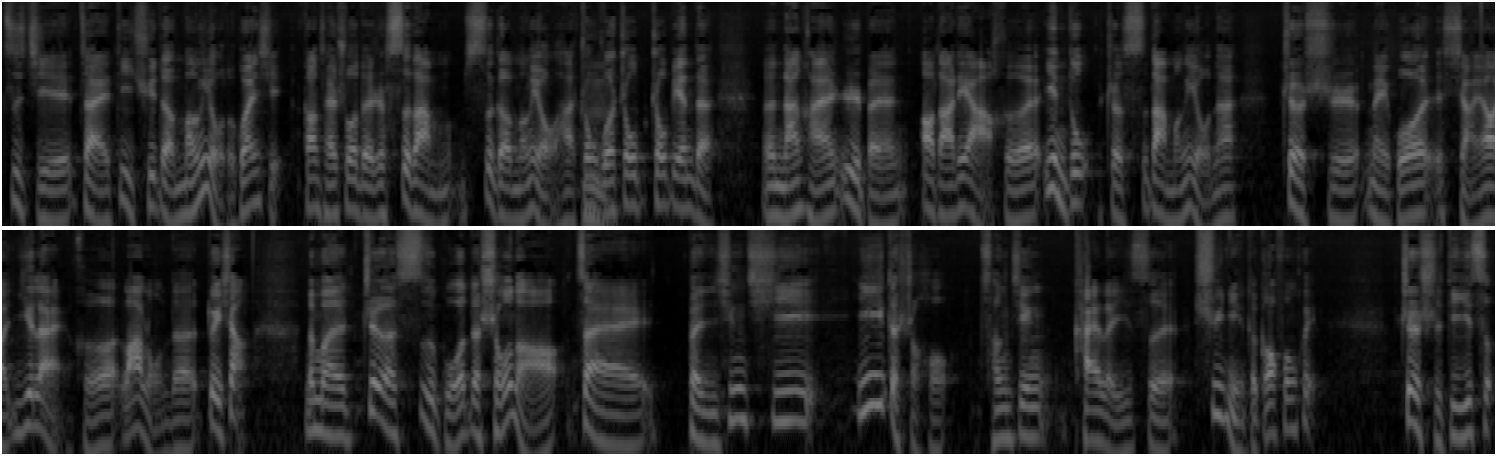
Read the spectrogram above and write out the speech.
自己在地区的盟友的关系，刚才说的是四大四个盟友哈，中国周周边的呃南韩、日本、澳大利亚和印度这四大盟友呢，这是美国想要依赖和拉拢的对象。那么这四国的首脑在本星期一的时候曾经开了一次虚拟的高峰会。这是第一次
